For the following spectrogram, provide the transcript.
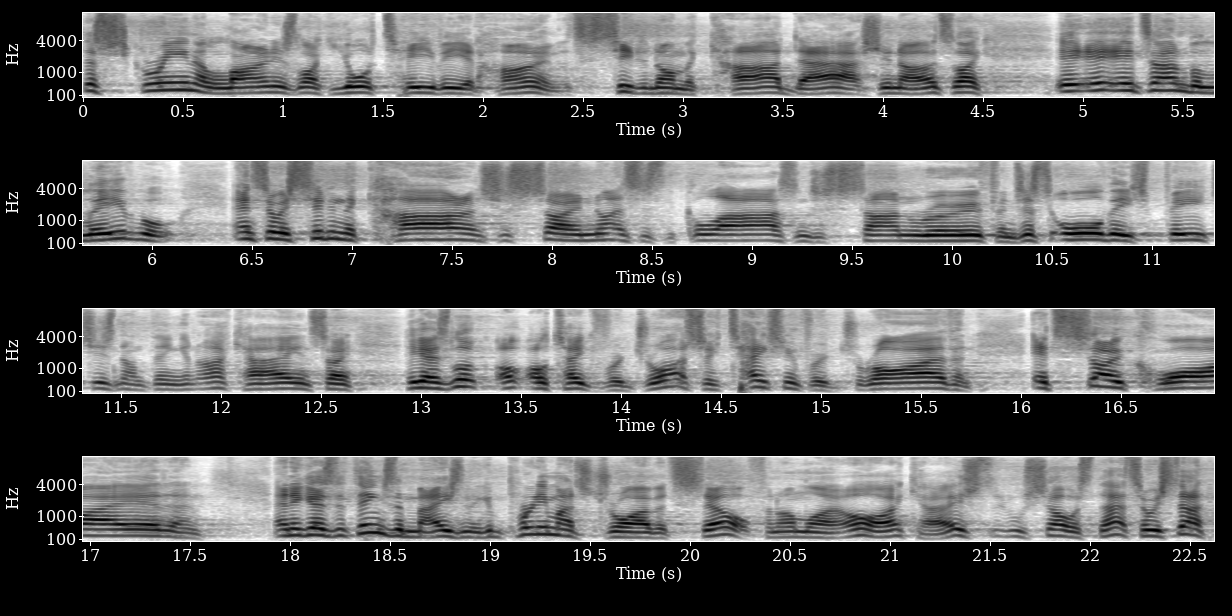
the screen alone is like your TV at home. It's sitting on the car dash, you know, it's like, it, it's unbelievable. And so we sit in the car and it's just so nice. It's just the glass and just sunroof and just all these features. And I'm thinking, okay. And so he goes, Look, I'll, I'll take you for a drive. So he takes me for a drive and it's so quiet and and he goes, The thing's amazing. It can pretty much drive itself. And I'm like, Oh, okay, show us that. So we start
